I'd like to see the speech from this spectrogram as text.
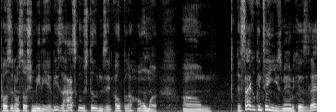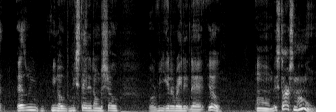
Posted on social media. These are high school students in Oklahoma. Um, the cycle continues, man, because that, as we, you know, restated on the show or reiterated that, yo, um, it starts from home.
